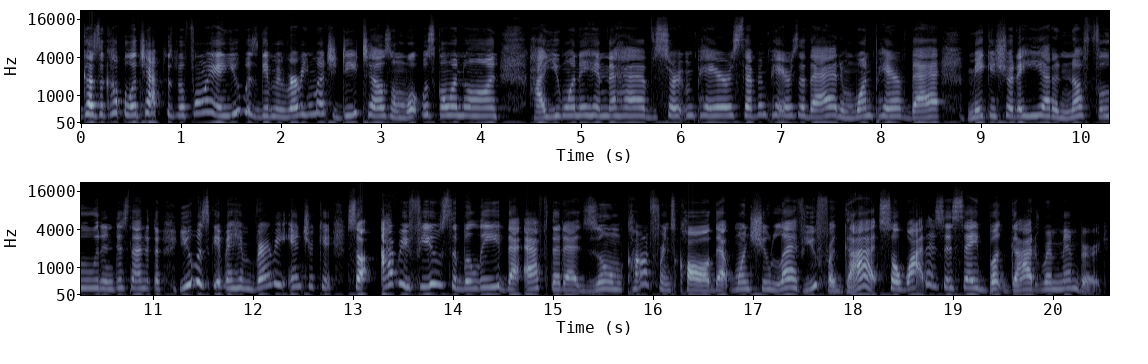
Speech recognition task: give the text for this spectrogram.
because a couple of chapters beforehand you was giving very much details on what was going on how you wanted him to have certain pairs seven pairs of that and one pair of that making sure that he had enough food and this that, and that you was giving him very intricate so i refuse to believe that after that zoom conference call that once you left you forgot. So why does it say but god remembered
